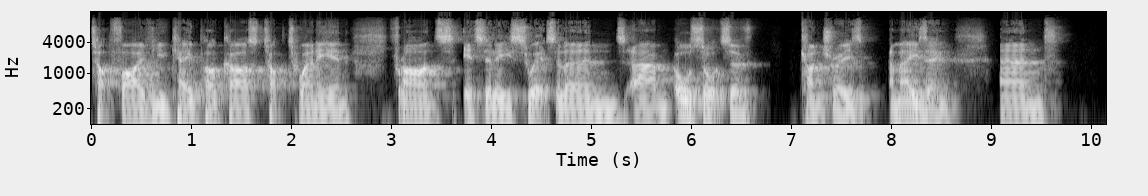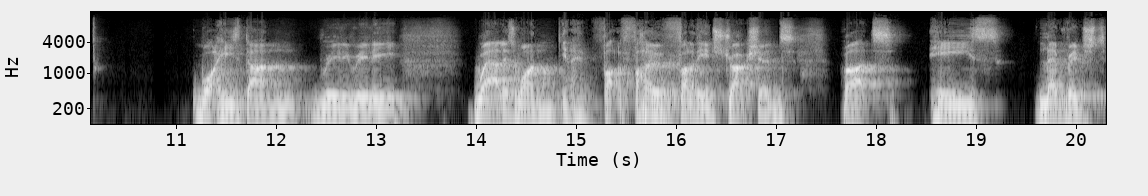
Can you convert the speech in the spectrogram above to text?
top five UK podcast, top 20 in France, Italy, Switzerland, um, all sorts of countries. Amazing. And what he's done really, really well is one, you know, follow follow the instructions, but he's leveraged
